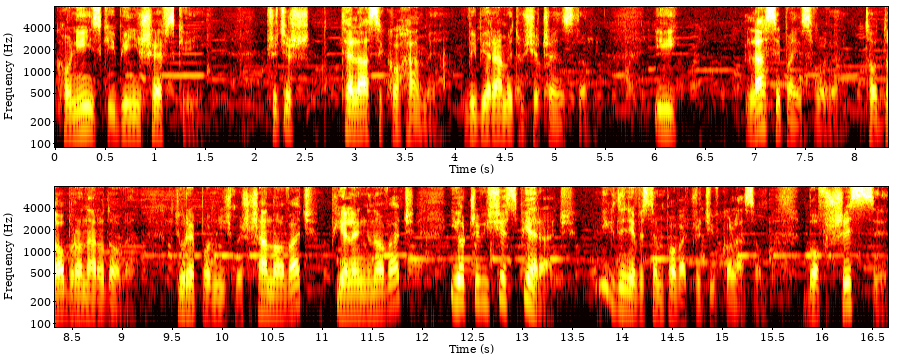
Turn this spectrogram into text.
konińskiej, bieniszewskiej. Przecież te lasy kochamy, wybieramy tu się często. I lasy państwowe to dobro narodowe, które powinniśmy szanować, pielęgnować i oczywiście wspierać. Nigdy nie występować przeciwko lasom, bo wszyscy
